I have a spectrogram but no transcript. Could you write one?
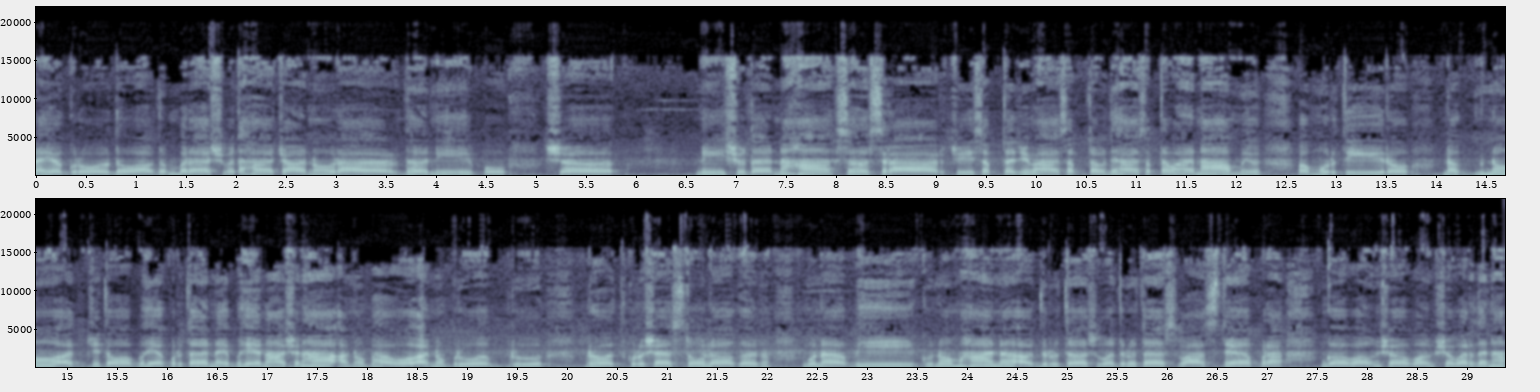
नयग्रोधो औदुम्बरश्वतः चानुरार्धनिपुष निषुदनः सहस्रार्चे सप्तजिवा सप्तवध्या सप्तवाहना मूर्तिरो नग्नो अच्युतो भयकृत भयनाशनः अनुभावो अनुभृ बृहत्कृशस्थूल गुणभी महान अद्रुत स्वद्रुत स्वास्थ्य प्रागवंश वंशवर्धना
